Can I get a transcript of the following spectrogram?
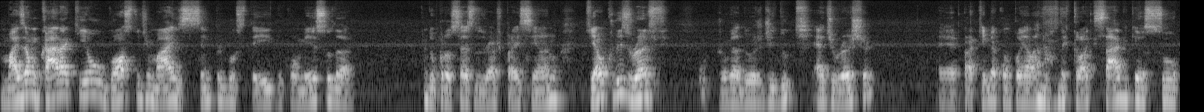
mas é um cara que eu gosto demais, sempre gostei do começo da, do processo do draft para esse ano, que é o Chris Rumph, jogador de Duke, edge rusher, é, para quem me acompanha lá no The Clock sabe que eu sou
